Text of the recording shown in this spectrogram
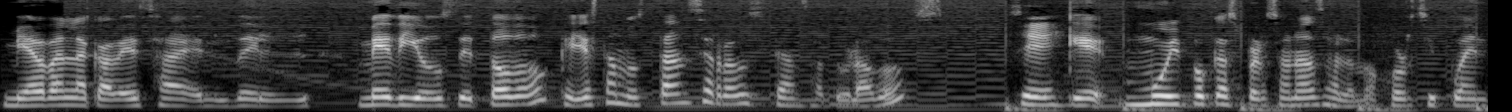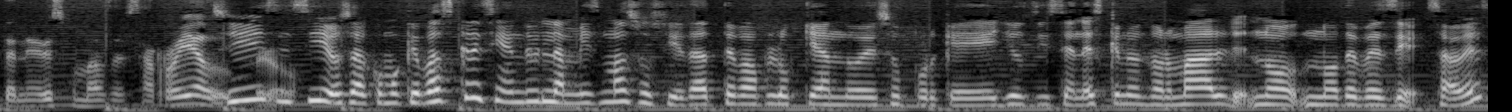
mierda en la cabeza el del medios de todo, que ya estamos tan cerrados y tan saturados sí. que muy pocas personas a lo mejor sí pueden tener eso más desarrollado. Sí, pero- sí, sí, o sea, como que vas creciendo y la misma sociedad te va bloqueando eso porque ellos dicen, es que no es normal, no, no debes de, ¿sabes?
